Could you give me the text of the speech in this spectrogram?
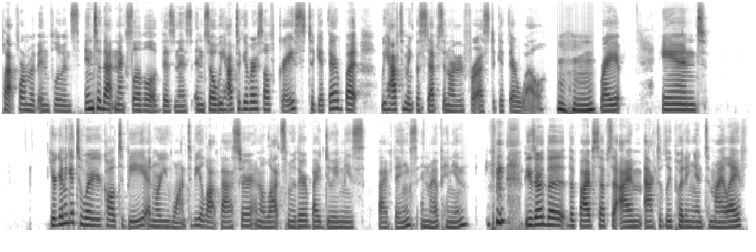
platform of influence, into that next level of business. And so we have to give ourselves grace to get there, but we have to make the steps in order for us to get there well, Mm-hmm. right? And you're going to get to where you're called to be and where you want to be a lot faster and a lot smoother by doing these five things in my opinion. these are the the five steps that I'm actively putting into my life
